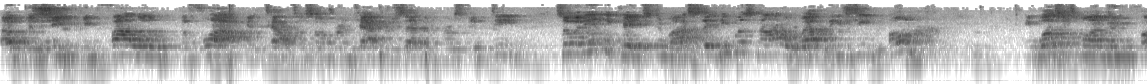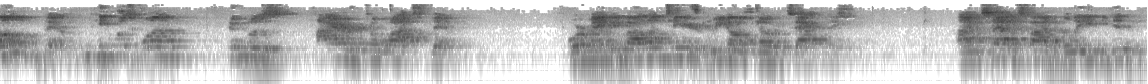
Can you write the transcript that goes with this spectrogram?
of the sheep. He followed the flock, it tells us over in chapter 7, verse 15. So it indicates to us that he was not a wealthy sheep owner. He wasn't one who owned them. He was one who was hired to watch them. Or maybe volunteered. We don't know exactly. I'm satisfied to believe he didn't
